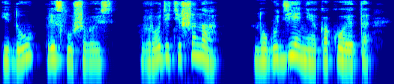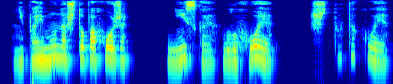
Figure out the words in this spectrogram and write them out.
Иду, прислушиваюсь. Вроде тишина, но гудение какое-то. Не пойму, на что похоже. Низкое, глухое. Что такое?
